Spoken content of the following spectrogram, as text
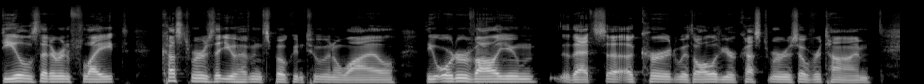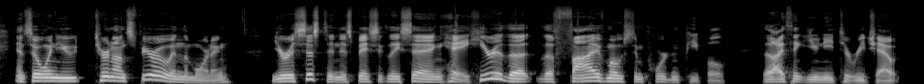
deals that are in flight, customers that you haven't spoken to in a while, the order volume that's uh, occurred with all of your customers over time. And so when you turn on Spiro in the morning, your assistant is basically saying, "Hey, here are the the five most important people that I think you need to reach out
